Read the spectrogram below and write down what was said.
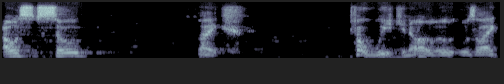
i was so like felt weak, you know. It was like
